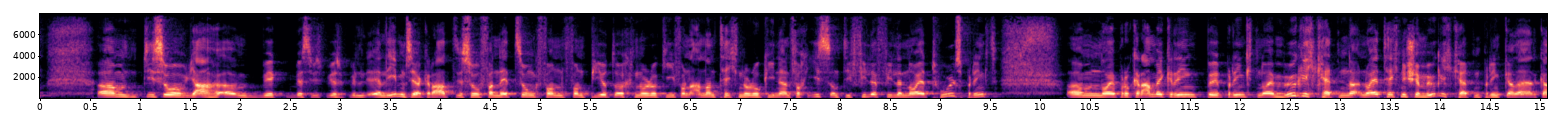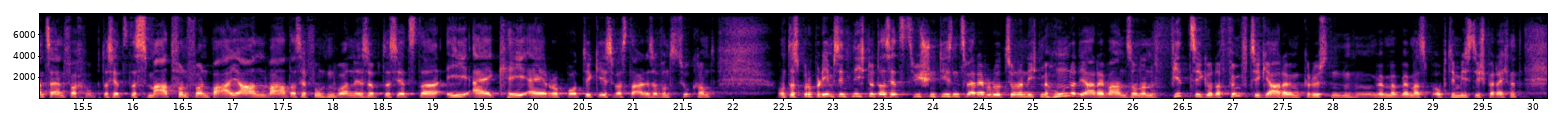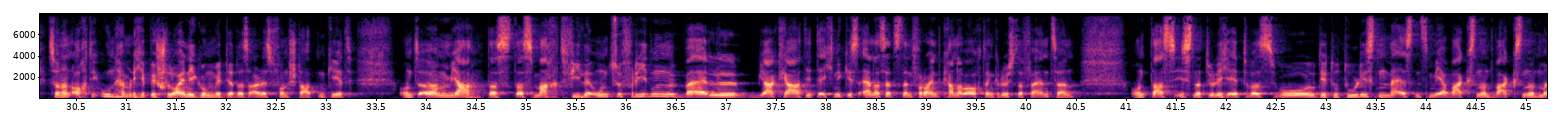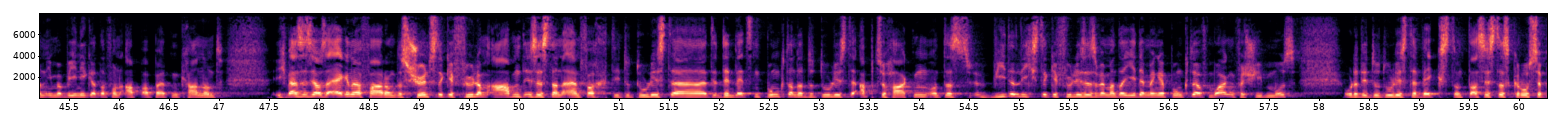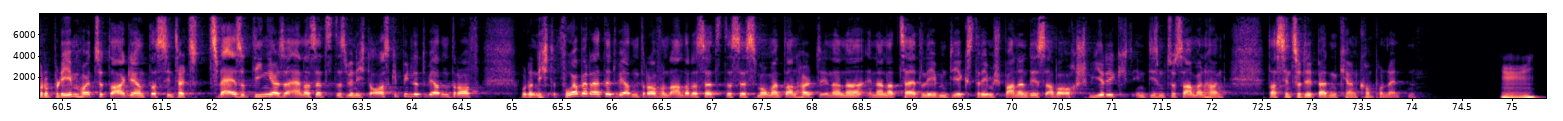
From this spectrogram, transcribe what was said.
ähm, die so, ja, ähm, wir, wir, wir erleben es ja gerade, die so Vernetzung von, von Biotechnologie, von anderen Technologien einfach ist und die viele, viele neue Tools bringt ähm, neue Programme bringt, neue Möglichkeiten, neue technische Möglichkeiten bringt. Ganz einfach, ob das jetzt das Smartphone vor ein paar Jahren war, das erfunden worden ist, ob das jetzt der AI, KI, Robotik ist, was da alles auf uns zukommt. Und das Problem sind nicht nur, dass jetzt zwischen diesen zwei Revolutionen nicht mehr 100 Jahre waren, sondern 40 oder 50 Jahre im größten, wenn man, es optimistisch berechnet, sondern auch die unheimliche Beschleunigung, mit der das alles vonstatten geht. Und ähm, ja, das, das macht viele unzufrieden, weil, ja klar, die Technik ist einerseits dein Freund, kann aber auch dein größter Feind sein. Und das ist natürlich etwas, wo die To-Do-Listen meistens mehr wachsen und wachsen und man immer weniger davon abarbeiten kann. Und ich weiß es ja aus eigener Erfahrung, das schönste Gefühl am Abend ist es dann einfach, die To-Do-Liste, den letzten letzten Punkt an der To-Do-Liste abzuhaken. Und das widerlichste Gefühl ist es, wenn man da jede Menge Punkte auf morgen verschieben muss oder die To-Do-Liste wächst. Und das ist das große Problem heutzutage. Und das sind halt zwei so Dinge. Also einerseits, dass wir nicht ausgebildet werden drauf oder nicht vorbereitet werden drauf und andererseits, dass es momentan halt in einer, in einer Zeit leben, die extrem spannend ist, aber auch schwierig in diesem Zusammenhang. Das sind so die beiden Kernkomponenten. Mhm.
